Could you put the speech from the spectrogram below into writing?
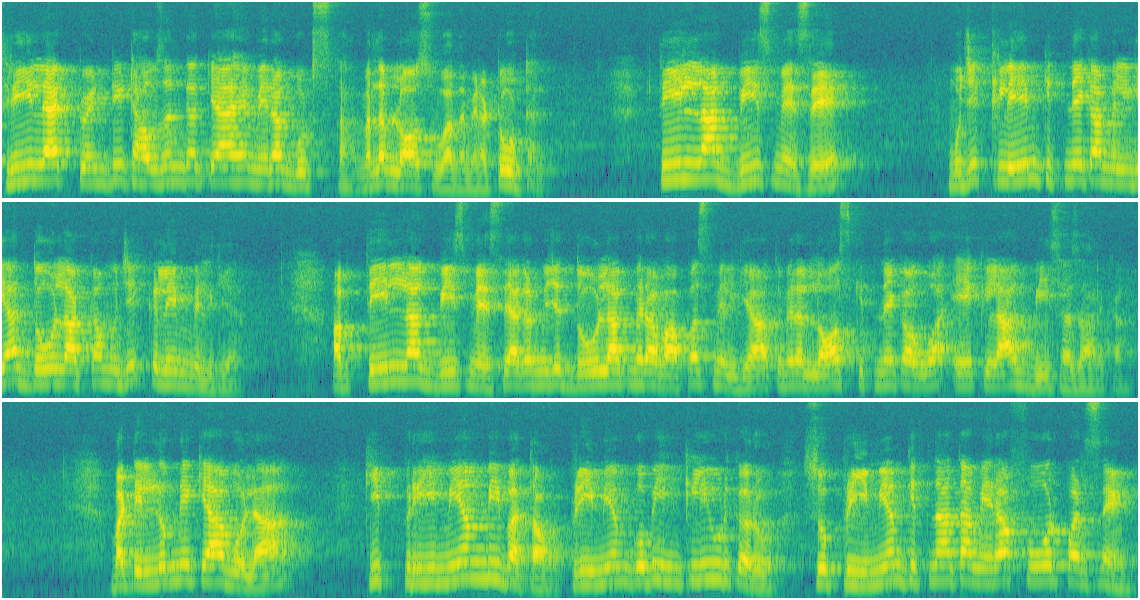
थ्री लैख ट्वेंटी थाउज़ेंड का क्या है मेरा गुड्स था? मतलब लॉस हुआ था मेरा टोटल तीन लाख बीस में से मुझे क्लेम कितने का मिल गया? दो लाख का मुझे क्लेम मिल गया. अब तीन लाख बीस में से अगर मुझे दो लाख मेरा वापस मिल गया तो मेरा लॉस कितने का हुआ? एक लाख बीस हज़ार का. बट इन लोग ने क्या बोला? कि प्रीमियम भी बताओ प्रीमियम को भी इंक्लूड करो. सो so, प्रीमियम कितना था मेरा? फोर परसेंट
